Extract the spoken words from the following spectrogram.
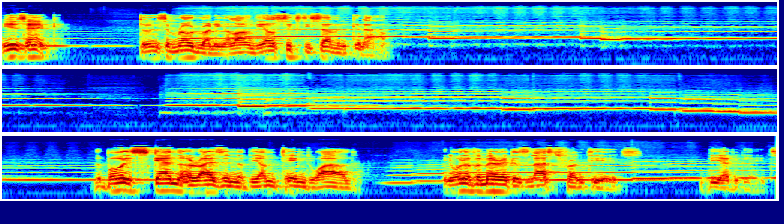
Here's Hank, doing some road running along the L67 canal. The boys scan the horizon of the untamed wild in one of America's last frontiers, the Everglades.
